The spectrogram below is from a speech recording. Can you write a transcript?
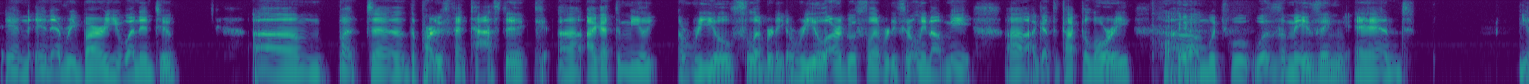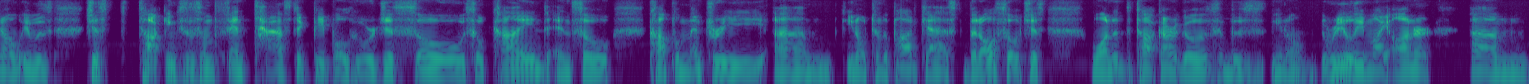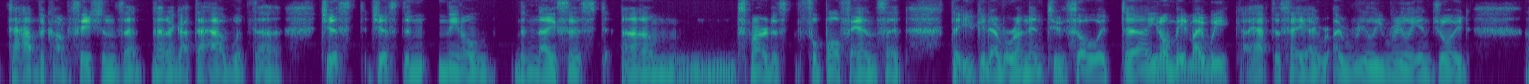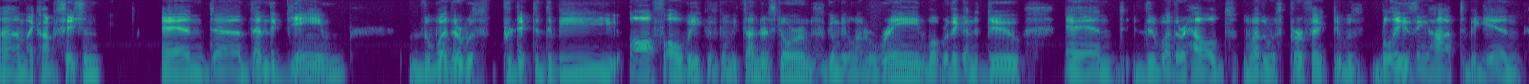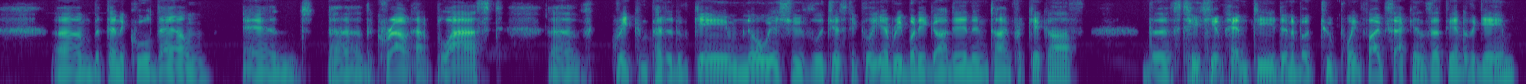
in in every bar you went into. Um, but uh, the party was fantastic. Uh, I got to meet a real celebrity, a real Argo celebrity. Certainly not me. Uh, I got to talk to Lori, um, yeah. which w- was amazing, and you know, it was just talking to some fantastic people who were just so so kind and so complimentary um you know to the podcast but also just wanted to talk argos it was you know really my honor um, to have the conversations that that I got to have with just just the you know the nicest um, smartest football fans that that you could ever run into. So it uh, you know made my week. I have to say I I really really enjoyed uh, my conversation, and uh, then the game the weather was predicted to be off all week. There's going to be thunderstorms. There's going to be a lot of rain. What were they going to do? And the weather held. Weather was perfect. It was blazing hot to begin, um, but then it cooled down, and uh, the crowd had a blast. Uh, great competitive game. No issues logistically. Everybody got in in time for kickoff. The stadium emptied in about 2.5 seconds at the end of the game.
